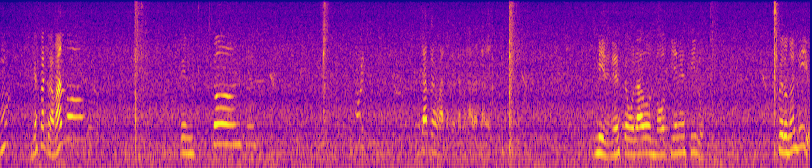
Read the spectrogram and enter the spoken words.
Mm, ¿Ya está grabando? Entonces... Ya se me va a salir la palabra vez. Miren, este volado no tiene filo. Pero no es mío.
